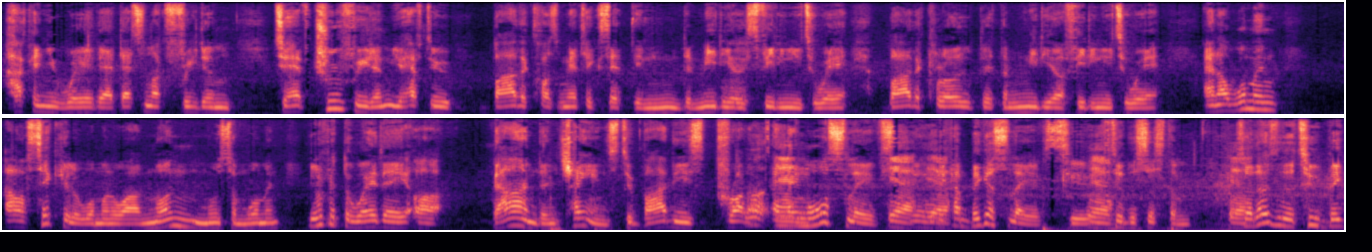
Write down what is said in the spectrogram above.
How can you wear that? That's not freedom. To have true freedom, you have to buy the cosmetics that the, the media is feeding you to wear, buy the clothes that the media are feeding you to wear. And a woman, our secular woman or our non-Muslim woman, you look at the way they are bound in chains to buy these products, Well, and, they're more slaves. Yeah, they yeah. become bigger slaves to Yeah. to the system. So those are the two big,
